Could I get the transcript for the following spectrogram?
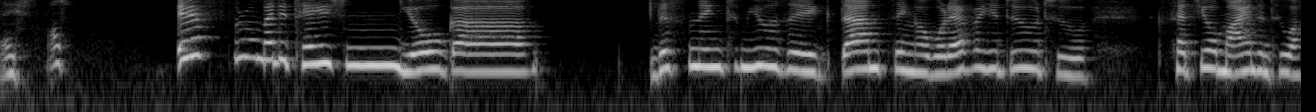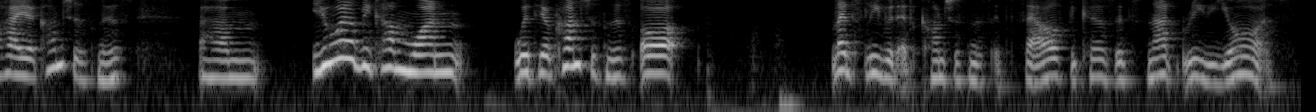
generation. If through meditation, yoga, listening to music, dancing, or whatever you do to set your mind into a higher consciousness, um, you will become one with your consciousness, or let's leave it at consciousness itself because it's not really yours.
